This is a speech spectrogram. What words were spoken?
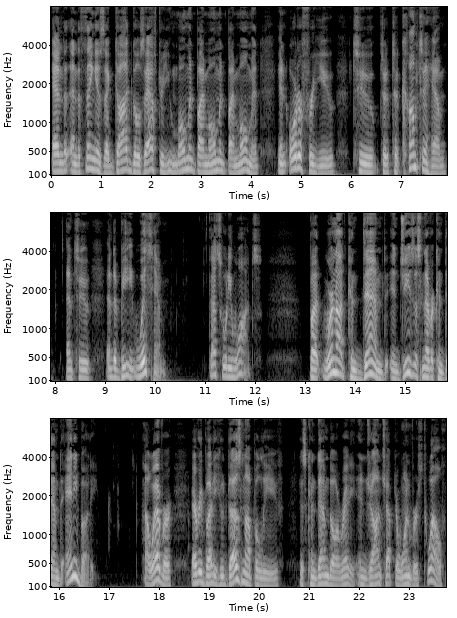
And and the thing is that God goes after you moment by moment by moment in order for you to to to come to him and to and to be with him. That's what he wants. But we're not condemned and Jesus never condemned anybody. However, everybody who does not believe is condemned already. In John chapter 1 verse 12,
